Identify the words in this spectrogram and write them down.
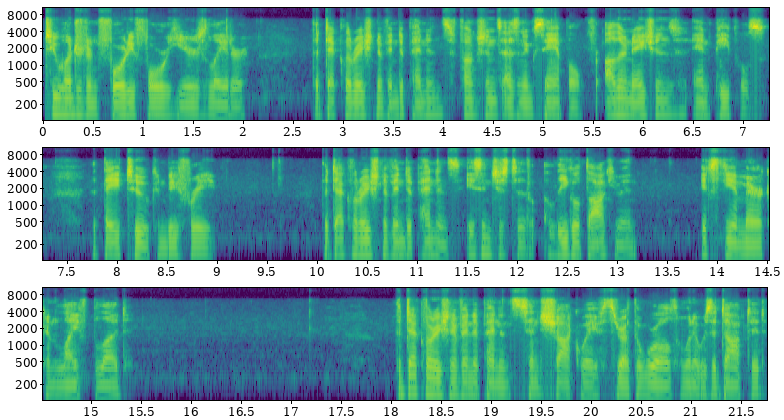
244 years later, the Declaration of Independence functions as an example for other nations and peoples that they too can be free. The Declaration of Independence isn't just a legal document, it's the American lifeblood. The Declaration of Independence sent shockwaves throughout the world when it was adopted.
